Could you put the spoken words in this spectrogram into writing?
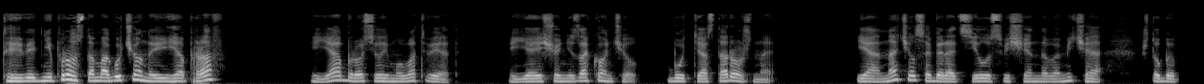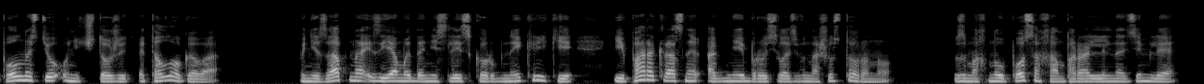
ты ведь не просто маг-ученый, я прав?» Я бросил ему в ответ. «Я еще не закончил. Будьте осторожны». Я начал собирать силу священного меча, чтобы полностью уничтожить это логово. Внезапно из ямы донеслись скорбные крики, и пара красных огней бросилась в нашу сторону. Взмахнув посохом параллельно земле,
